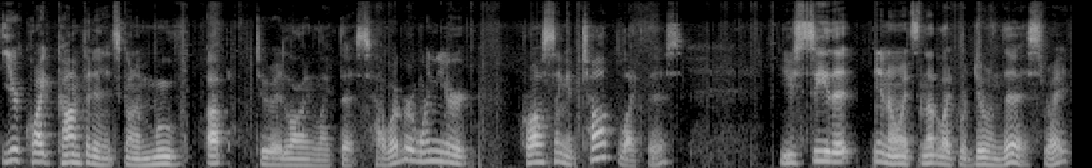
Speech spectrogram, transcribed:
You're quite confident it's going to move up to a line like this. However, when you're crossing a top like this, you see that, you know, it's not like we're doing this, right?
